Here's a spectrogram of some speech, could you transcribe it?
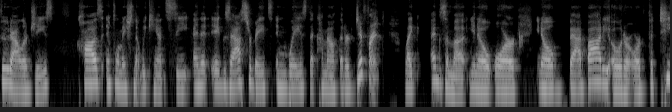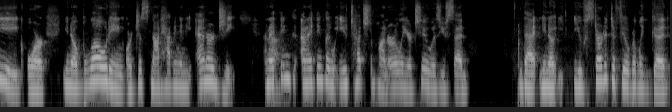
food allergies cause inflammation that we can't see and it exacerbates in ways that come out that are different like eczema you know or you know bad body odor or fatigue or you know bloating or just not having any energy and yeah. i think and i think like what you touched upon earlier too was you said that you know you've started to feel really good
